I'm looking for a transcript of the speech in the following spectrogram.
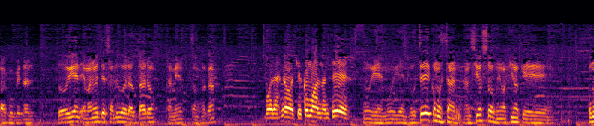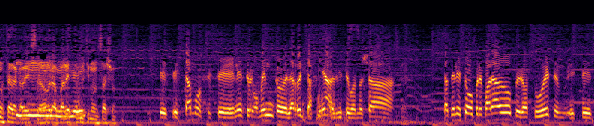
Facu, ¿qué tal? ¿Todo bien? Emanuel te saludo, Lautaro, también estamos acá. Buenas noches, ¿cómo andan, che? Muy bien, muy bien. ¿Ustedes cómo están? ¿Ansiosos? Me imagino que... ¿Cómo está la cabeza ahora para este último ensayo? Estamos este, en este momento de la recta final, ¿viste? Cuando ya, ya tenés todo preparado, pero a su vez em, este,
